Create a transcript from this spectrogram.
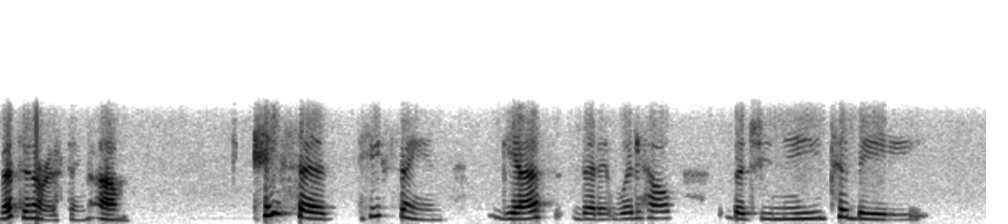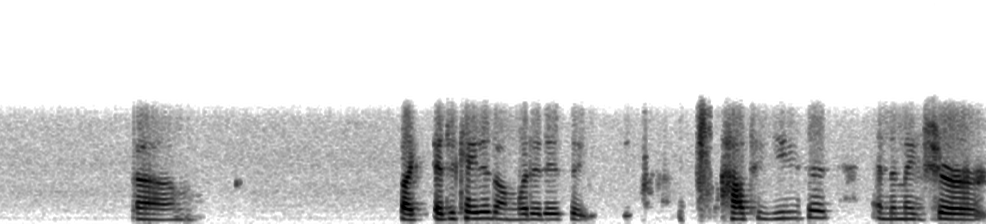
that's interesting. Um, he said he's saying yes that it would help, but you need to be um, like educated on what it is that how to use it, and to make sure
